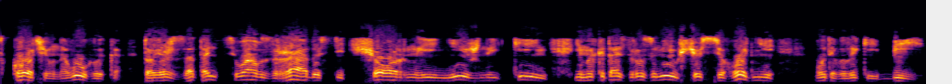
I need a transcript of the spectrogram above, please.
Скочив на вуглика, той аж затанцював з радості чорний і ніжний кінь, і Микитай зрозумів, що сьогодні буде великий бій,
